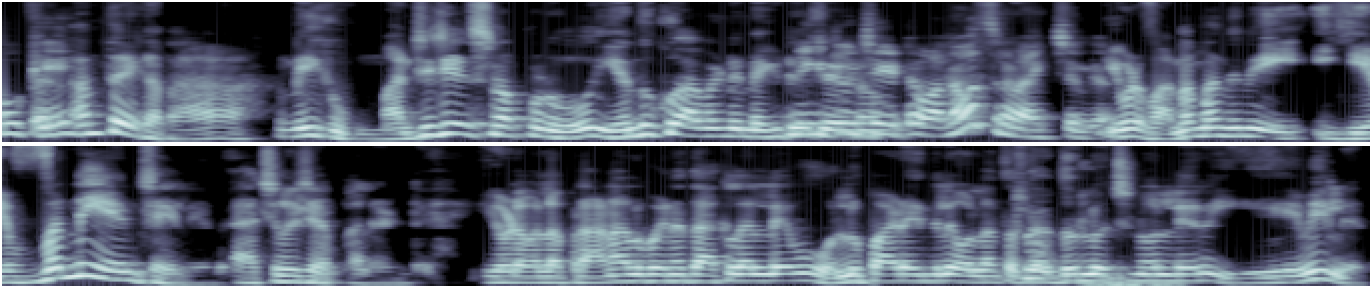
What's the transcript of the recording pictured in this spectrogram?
ఓకే. అంతే కదా. నీకు మంచి చేసినప్పుడు ఎందుకు ఆవిడని నెగిటివ్ చేయడం? అనవసరం యాక్చువల్గా. ఈవిడ వంద మందిని ఎవరిని ఏం చేయలేదు యాక్చువల్గా చెప్పాలంటే. ఈవిడ వల్ల ప్రాణాలు పోయిన దాఖలాలు లేవు ఒళ్ళు పాడైంది లేవు వాళ్ళంతా. దద్దుర్లు వచ్చిన వాళ్ళు లేరు ఏమీ లేదు.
